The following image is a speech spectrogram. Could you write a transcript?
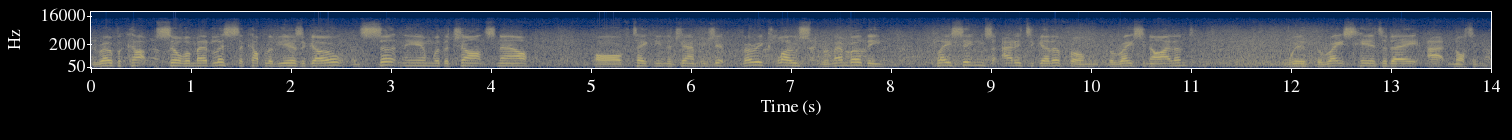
Europa Cup silver medalists a couple of years ago and certainly in with a chance now of taking the championship. Very close. Remember the placings added together from the race in Ireland with the race here today at Nottingham.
